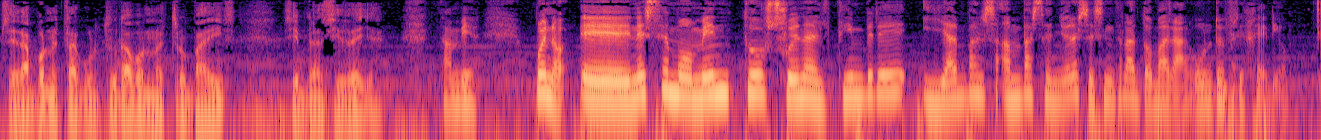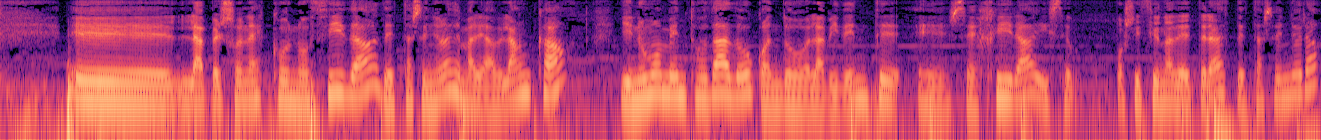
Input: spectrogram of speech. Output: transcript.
será por nuestra cultura, por nuestro país, siempre han sido ellas. También. Bueno, eh, en ese momento suena el timbre y ambas, ambas señoras se sientan a tomar algún refrigerio. Eh, la persona es conocida de esta señora, de María Blanca, y en un momento dado, cuando la vidente eh, se gira y se posiciona detrás de esta señora,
